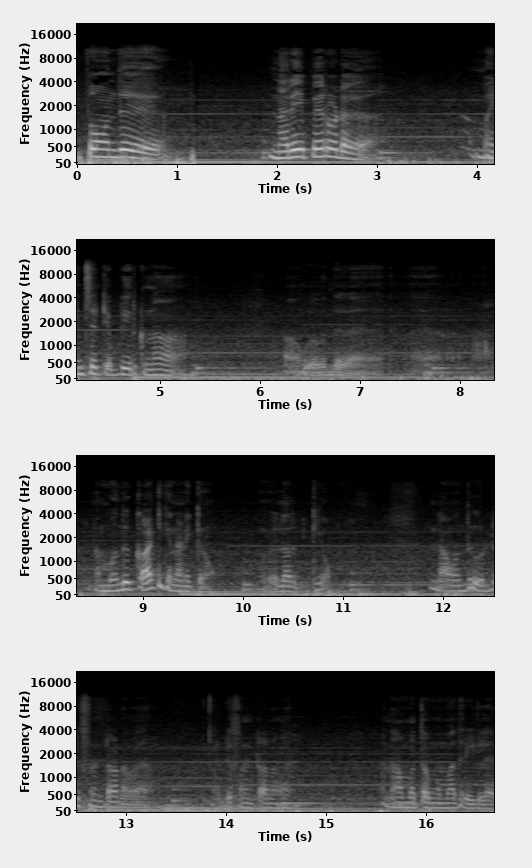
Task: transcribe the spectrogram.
இப்போ வந்து நிறைய பேரோட மைண்ட் செட் எப்படி இருக்குன்னா அவங்க வந்து நம்ம வந்து காட்டிக்க நினைக்கிறோம். எல்லாருக்கிட்டேயும் நான் வந்து ஒரு டிஃப்ரெண்ட்டானவன் டிஃப்ரெண்ட்டானவன் நான் மற்றவங்க மாதிரி இல்லை.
